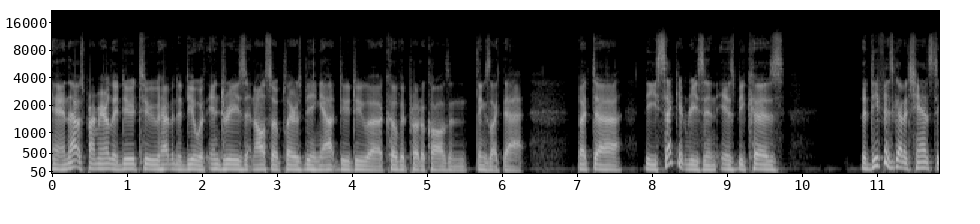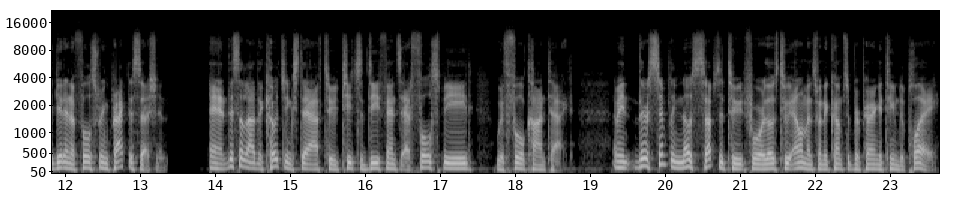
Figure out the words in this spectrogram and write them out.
and that was primarily due to having to deal with injuries and also players being out due to uh, COVID protocols and things like that. But uh, the second reason is because the defense got a chance to get in a full spring practice session. And this allowed the coaching staff to teach the defense at full speed with full contact. I mean, there's simply no substitute for those two elements when it comes to preparing a team to play.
